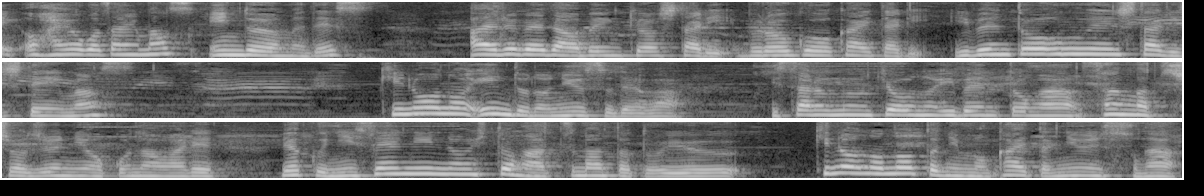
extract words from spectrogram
はい、おはようございます。インド嫁です。アーユルヴェーダを勉強したり、ブログを書いたり、イベントを運営したりしています。昨日のインドのニュースでは、イスラム教のイベントが3月初旬に行われ、約2000人の人が集まったという、昨日のノートにも書いたニュースが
